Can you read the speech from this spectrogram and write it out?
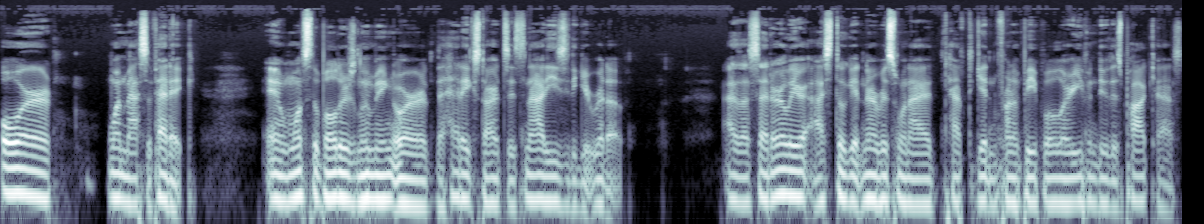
or one massive headache. And once the boulder's looming or the headache starts, it's not easy to get rid of. As I said earlier, I still get nervous when I have to get in front of people or even do this podcast.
